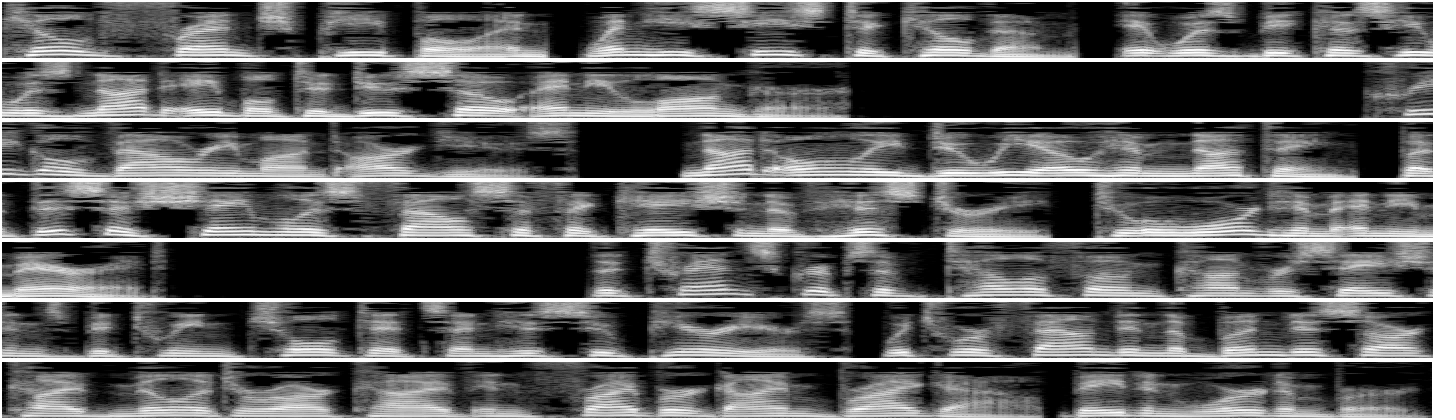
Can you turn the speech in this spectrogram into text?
killed French people and, when he ceased to kill them, it was because he was not able to do so any longer." Kriegel Valrimont argues, "...not only do we owe him nothing, but this a shameless falsification of history, to award him any merit." The transcripts of telephone conversations between Choltitz and his superiors, which were found in the Bundesarchiv Militararchiv in Freiburg im Breisgau Baden-Württemberg,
